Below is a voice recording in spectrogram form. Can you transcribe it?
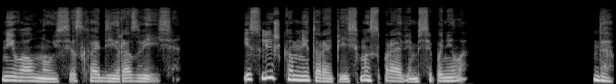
«Не волнуйся, сходи, развейся. И слишком не торопись, мы справимся, поняла?» «Да»,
